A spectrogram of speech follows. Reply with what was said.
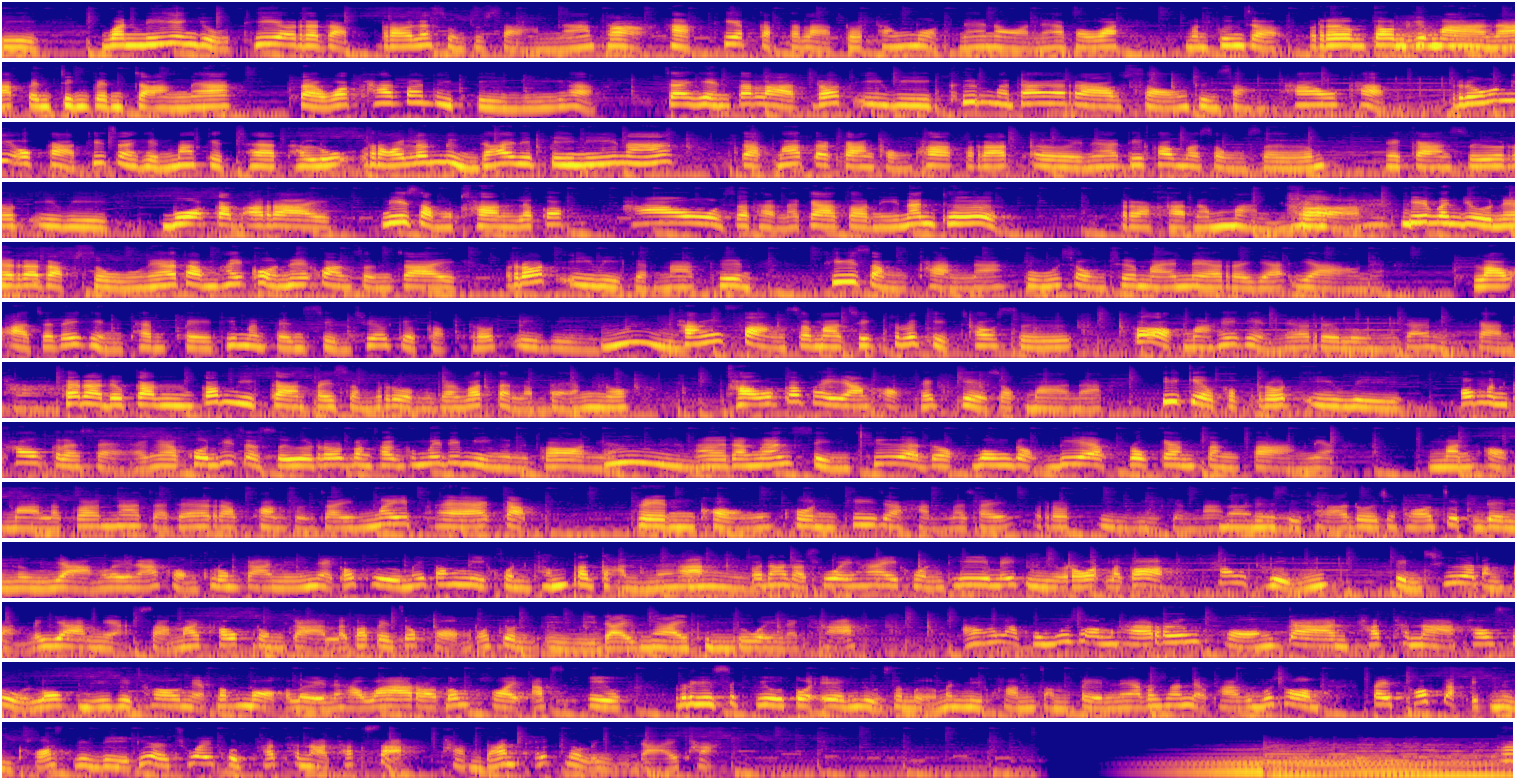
วันนี้ยังอยู่ที่ระดับร้อยละ0.3นะค่ะหากเทียบกับตลาดรถทั้งหมดแน่นอนนะคะเพราะว่ามันเพิ่งจะเริ่มต้นขึ้นมานะ เป็นจริงเป็นจังนะ แต่ว่าคาดว่าในปีนี้ค่ะ จะเห็นตลาดรถ EV ขึ้นมาได้ราว 2-3 เท่าค่ะ หรือว่ามีโอกาสที่จะเห็น Market Share ทะลุร้อยละหนึ่งได้ในปีนี้นะ จากมาตรการของภาครัฐเอ่ยนะที่เข้ามาส่งเสริมในการซื้อรถ EV บวกกับอะไร นี่สำคัญแล้วก็เข้าสถานการณ์ตอนนี้นั่นคือ ราคาน้ำมันค่ะค่ะที่มันอยู่ในระดับสูงเนี่ยทำให้คนให้ความสนใจรถ EV กันมากขึ้น ที่สำคัญนะ คุณผู้ชมเชื่อไหมในระยะยาวเนี่ยเราอาจจะได้เห็นแคมเปญที่มันเป็นสินเชื่อเกี่ยวกับรถ EV อืมทั้งฝั่งสมาชิกธุรกิจเช่าซื้อ ก็ออกมาให้เห็นในเร็วๆนี้ได้เหมือนกันค่ะขณะเดียวกันก็มีการไปสำรวจเหมือนกันว่าแต่ละแบงก์เนาะ เขาก็พยายามออกแพ็กเกจออกมานะ ที่เกี่ยวกับรถ EV เพราะมันเข้ากระแสไงคนที่จะซื้อรถบางครั้งก็ไม่ได้มีเงินก้อนไงอืมเอ่อดังนั้นสินเชื่อดอกบงดอกเบี้ย โปรแกรมต่างๆเนี่ยมันออกมาแล้วก็น่าจะได้รับความสนใจไม่แพ้กับ เทรนด์ของคนที่จะหันมาใช้รถ EV กันมากนั่นขึ้น สิคะโดยเฉพาะจุดเด่นหนึ่งอย่างเลยนะ ของโครงการนี้เนี่ยก็คือไม่ต้องมีคนค้ำประกันนะคะ อืม ก็น่าจะช่วยให้คนที่ไม่มีรถแล้วก็เข้าถึงสินเชื่อต่างๆ ได้ยากเนี่ยสามารถเข้าโครงการแล้วก็เป็นเจ้าของรถยนต์ EV ได้ง่ายขึ้นด้วยนะคะ เอาล่ะคุณผู้ชมคะเรื่องของการพัฒนาเข้าสู่โลกดิจิทัลเนี่ยต้องบอกเลยนะคะว่าเราต้องคอยอัพสกิลรีสกิลตัวเองอยู่เสมอมันมีความจำเป็นนะเพราะฉะนั้นเดี๋ยวพาคุณผู้ชมไปพบกับอีกหนึ่งคอร์สดีๆ ที่จะช่วยคุณพัฒนาทักษะทางด้านเทคโนโลยีได้ค่ะ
